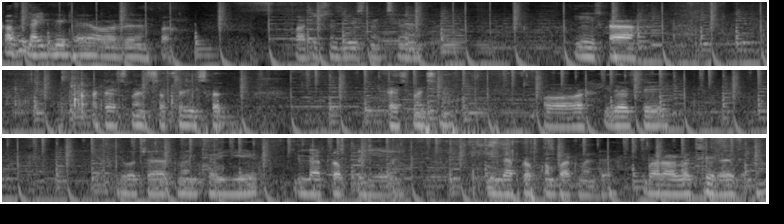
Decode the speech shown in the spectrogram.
काफ़ी लाइट वेट है और पार्टीशन भी इसमें अच्छे हैं। ये इसका अटैचमेंट सबसे इसका अटैचमेंट्स हैं। और इधर से जो अटैचमेंट है, ये लैपटॉप के लिए है लैपटॉप कंपार्टमेंट है। बारह अलग से है इसका।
